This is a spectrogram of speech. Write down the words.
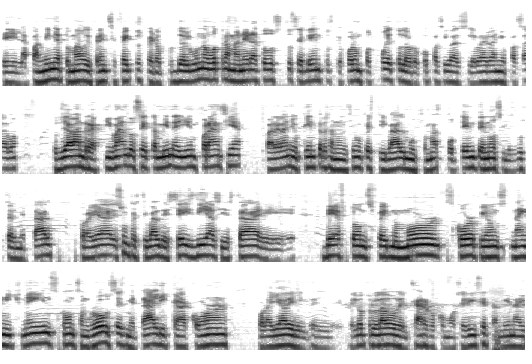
eh, la pandemia ha tomado diferentes efectos, pero pues, de alguna u otra manera todos estos eventos que fueron pospuestos, la Eurocopa se iba a celebrar el año pasado, pues ya van reactivándose también ahí en Francia. Para el año que entra se anunció un festival mucho más potente, ¿no? Si les gusta el metal. Por allá es un festival de seis días y está eh, Deftones, Fate No More, Scorpions, Nine Inch Nails, Guns N' Roses, Metallica, Korn, por allá del, del- del otro lado del charco, como se dice, también hay,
